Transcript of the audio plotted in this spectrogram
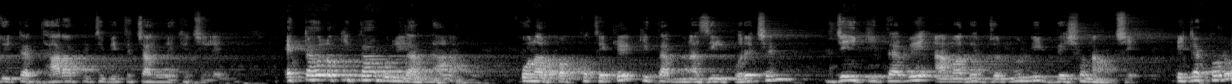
দুইটা ধারা পৃথিবীতে চালু রেখেছিলেন। একটা হলো কিতাবুল্লাহর ধারা। ওনার পক্ষ থেকে কিতাব নাজিল করেছেন, যেই কিতাবে আমাদের জন্য নির্দেশনা আছে, এটা করো,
